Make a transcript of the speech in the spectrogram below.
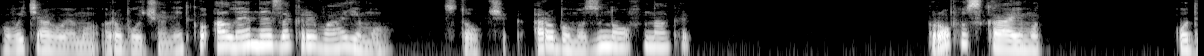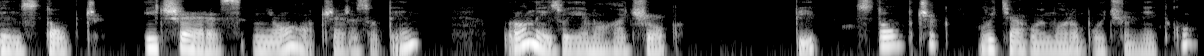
витягуємо робочу нитку, але не закриваємо стовпчик, а робимо знов накид. Пропускаємо один стовпчик і через нього, через один, пронизуємо гачок під стовпчик, витягуємо робочу нитку,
